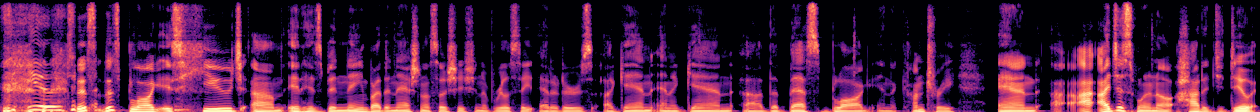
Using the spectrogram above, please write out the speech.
huge. this, this blog is huge. Um, it has been named by the National Association of Real Estate Editors again and again uh, the best blog in the country. And I, I just want to know how did you do it?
